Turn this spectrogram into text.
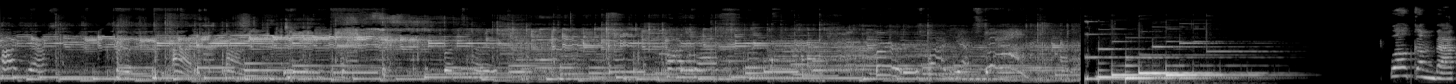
Podcast. Welcome back,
